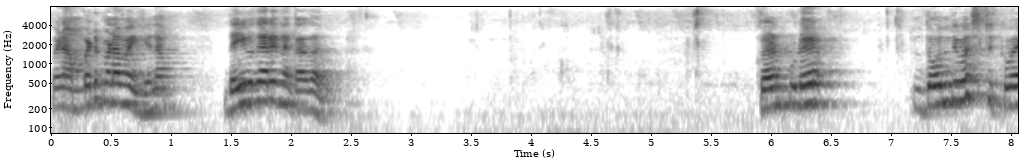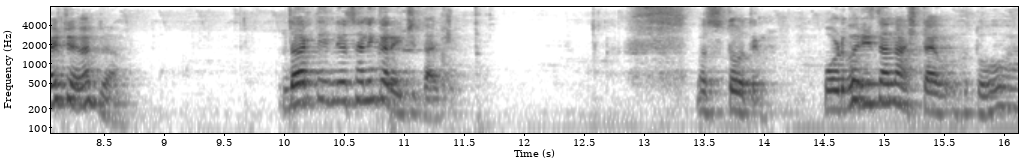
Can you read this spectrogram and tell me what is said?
पण आंबटपणा पाहिजे ना. दही वगैरे नका घालू. कारण पुढे दोन दिवस टिकवायचे ना तुला. दर तीन दिवसांनी करायची ताजी. मस्त होते. पोटभरीचा नाश्ता होतो हो हा.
